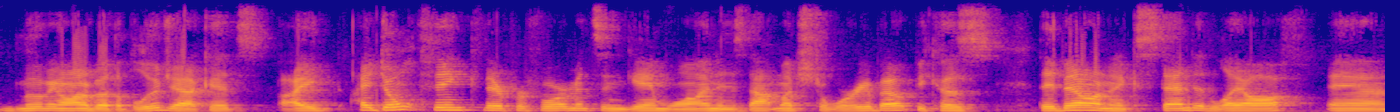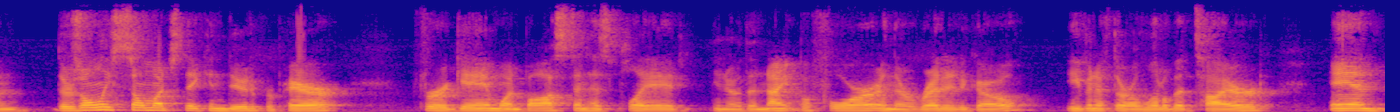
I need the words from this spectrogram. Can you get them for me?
moving on about the Blue Jackets, I I don't think their performance in Game One is that much to worry about because they've been on an extended layoff, and there's only so much they can do to prepare for a game when Boston has played, you know, the night before and they're ready to go, even if they're a little bit tired, and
